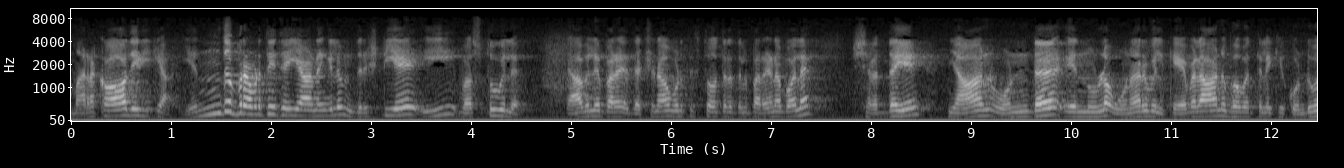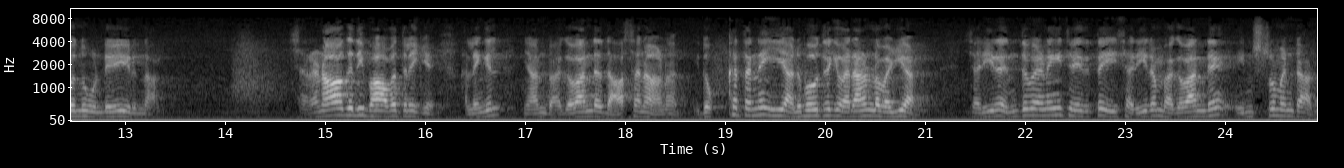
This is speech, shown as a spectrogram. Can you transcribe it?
മറക്കാതിരിക്കുക. എന്ത് പ്രവൃത്തി ചെയ്യുകയാണെങ്കിലും ദൃഷ്ടിയെ ഈ വസ്തുവിൽ രാവിലെ പറയ ദക്ഷിണാമൂർത്തി സ്തോത്രത്തിൽ പറയണ പോലെ ശ്രദ്ധയെ ഞാൻ ഉണ്ട് എന്നുള്ള ഉണർവിൽ കേവലാനുഭവത്തിലേക്ക് കൊണ്ടുവന്നുകൊണ്ടേയിരുന്നാൽ ശരണാഗതി ഭാവത്തിലേക്ക് അല്ലെങ്കിൽ ഞാൻ ഭഗവാന്റെ ദാസനാണ് ഇതൊക്കെ തന്നെ ഈ അനുഭവത്തിലേക്ക് വരാനുള്ള വഴിയാണ്. ശരീരം എന്ത് വേണമെങ്കിൽ ചെയ്തിട്ട് ഈ ശരീരം ഭഗവാന്റെ ഇൻസ്ട്രുമെന്റ് ആണ്.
